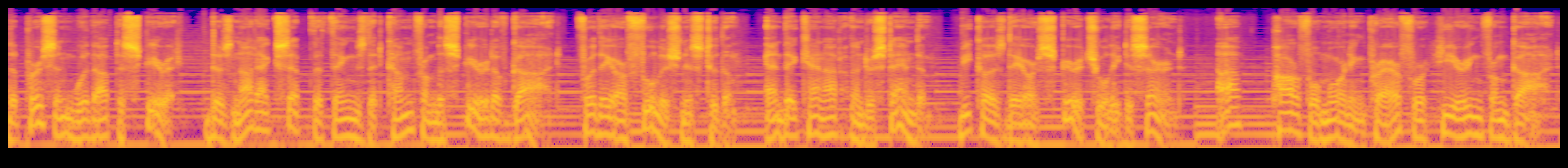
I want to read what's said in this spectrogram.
The person without the Spirit does not accept the things that come from the Spirit of God, for they are foolishness to them, and they cannot understand them, because they are spiritually discerned. A powerful morning prayer for hearing from God.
